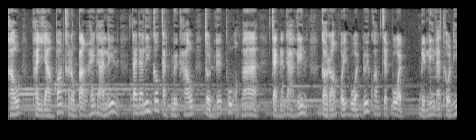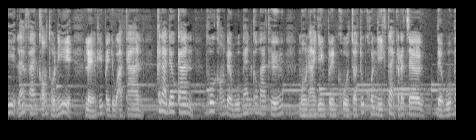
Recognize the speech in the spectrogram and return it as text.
เขาพยายามป้อนขนมปังให้ดาริน แต่ดารินก็กัดมือเขาจนเลือดพุ่งออกมา จากนั้นดารินก็ร้องโหยหวนด้วยความเจ็บปวด บิลลี่และโทนี่และแฟนของโทนี่เลยรีบไปดูอาการ ขณะเดียวกัน พวกของเดอะวูแมนก็มาถึง โมนายิงปืนขู่จนทุกคนหนีแตกกระเจิง เดอะวูแม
